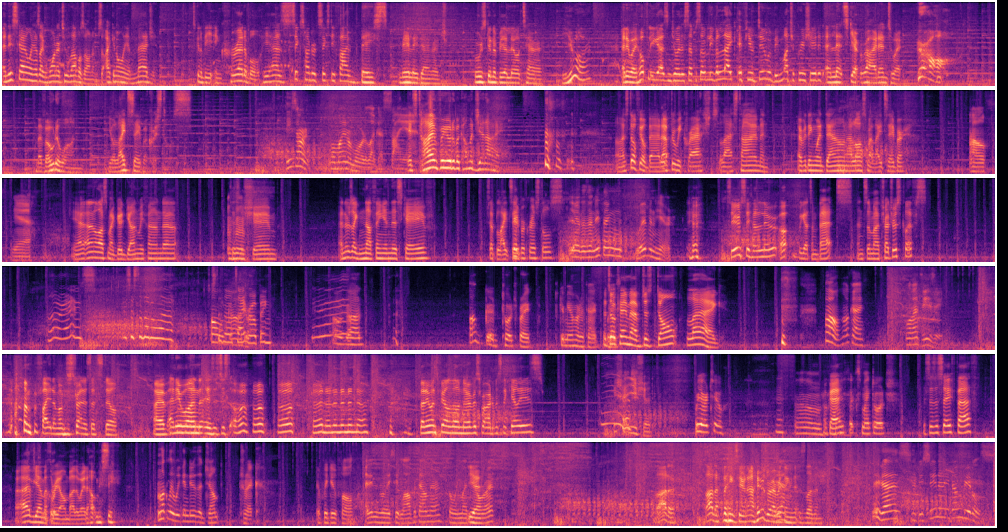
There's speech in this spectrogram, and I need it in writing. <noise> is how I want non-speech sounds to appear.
And this guy only has like one or two levels on him, so I can only imagine. It's gonna be incredible. He has 665 base melee damage. Who's gonna be a little terror? You are. Anyway, hopefully you guys enjoy this episode. Leave a like if you do, it'd be much appreciated. And let's get right into it. Hurrah! Mevoda one, your lightsaber crystals. These aren't. Well, mine are more like a cyan. It's time for you to become a Jedi. Uh, <laughs> I still feel bad. After we crashed last time and everything went down, I lost my lightsaber. Oh, yeah. Yeah, and I lost my good gun, we found out. It's a shame. And there's like nothing in this cave. Except lightsaber crystals. Yeah, does anything live in here? Yeah. <laughs> Seriously, hello. Oh, we got some bats and some uh, treacherous cliffs. Alright, it's, it's just a little, uh, just a Oh, little God. tight roping. Oh, God. Oh, good. Torch break. Give me a heart attack. It's okay, Mav, just don't lag. <laughs> Oh, okay. Well, that's easy. <laughs> I'm fighting him, I'm just trying to sit still. Alright, if anyone is just, oh, oh, oh, oh, no, no, no, no, no. if anyone's feeling a little nervous for Artemis and Achilles, yeah, you should. We are too. Um. Okay. Let me fix my torch. This is a safe path. I have Gamma 3 on, by the way, to help me <laughs> see. Luckily, we can do the jump trick. If we do fall. I didn't really see lava down there, so we might Yeah. be alright. A lot of, a lot of <laughs> things here now. Here's where everything is living. Hey guys, have you seen any dung beetles?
